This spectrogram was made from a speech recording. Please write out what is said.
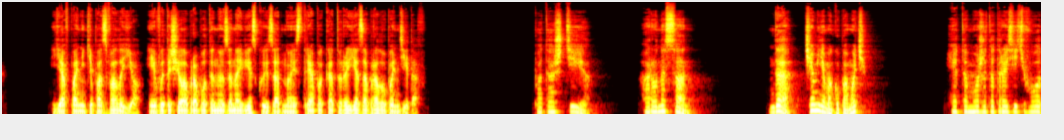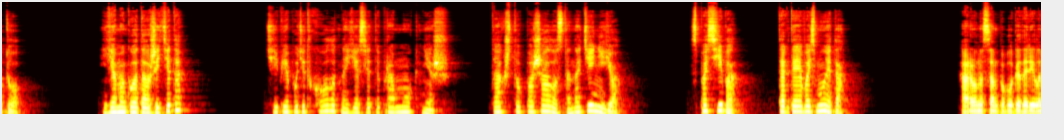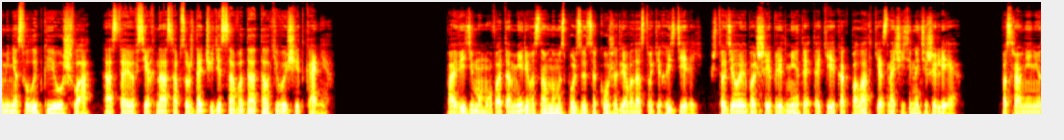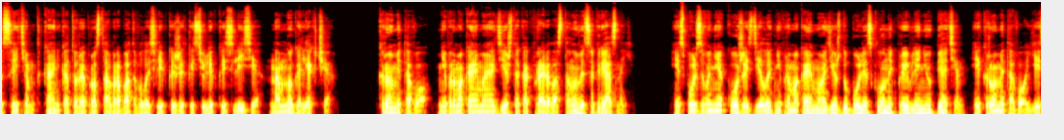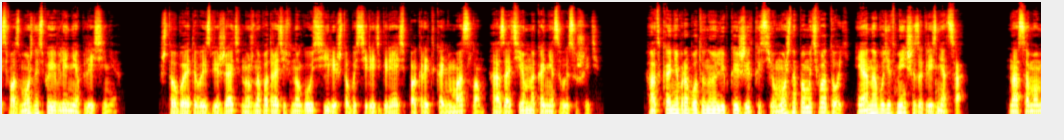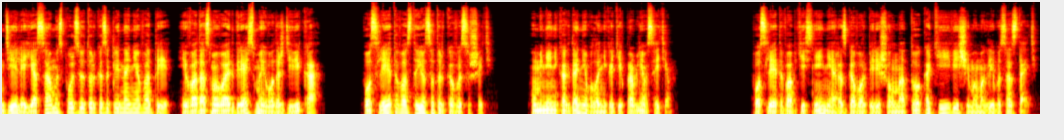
Я в панике позвал ее и вытащил обработанную занавеску из одной из тряпок, которые я забрал у бандитов. Подожди. Ароне-сан. Да, чем я могу помочь? Это может отразить воду. Я могу одолжить это? Тебе будет холодно, если ты промокнешь. Так что, пожалуйста, надень ее. Спасибо. Тогда я возьму это. Арона-сан поблагодарила меня с улыбкой и ушла, оставив всех нас обсуждать чудеса водоотталкивающей ткани. По-видимому, в этом мире в основном используется кожа для водостойких изделий, что делает большие предметы, такие как палатки, значительно тяжелее. По сравнению с этим, ткань, которая просто обрабатывалась липкой жидкостью липкой слизи, намного легче. Кроме того, непромокаемая одежда, как правило, становится грязной. Использование кожи сделает непромокаемую одежду более склонной к проявлению пятен, и кроме того, есть возможность появления плесени. Чтобы этого избежать, нужно потратить много усилий, чтобы стереть грязь, покрыть ткань маслом, а затем, наконец, высушить. А ткань, обработанную липкой жидкостью, можно помыть водой, и она будет меньше загрязняться. На самом деле, я сам использую только заклинание воды, и вода смывает грязь с моего дождевика. После этого остается только высушить. У меня никогда не было никаких проблем с этим. После этого объяснения разговор перешел на то, какие вещи мы могли бы создать.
